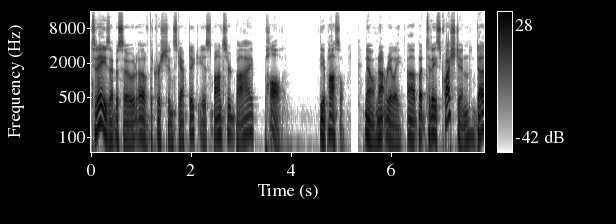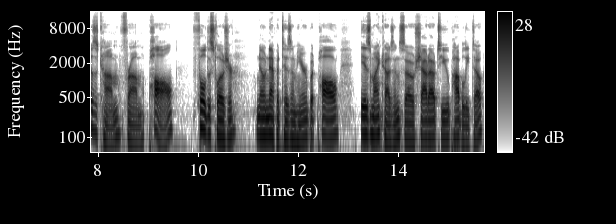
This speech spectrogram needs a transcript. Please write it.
Today's episode of The Christian Skeptic is sponsored by Paul, the Apostle. No, not really. Uh, but today's question does come from Paul. Full disclosure, no nepotism here, but Paul is my cousin, so shout out to you, Pablito.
